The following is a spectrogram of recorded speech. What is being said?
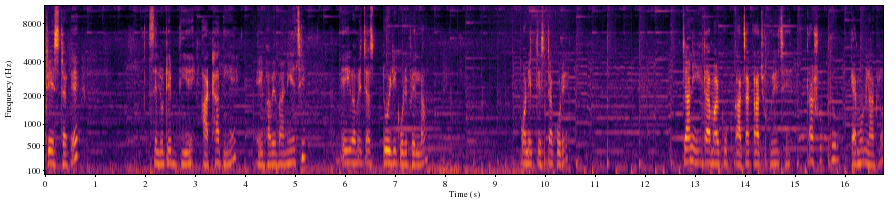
ড্রেসটাকে সেলোটেপ দিয়ে, আঠা দিয়ে এইভাবে বানিয়েছি। এইভাবে জাস্ট তৈরি করে ফেললাম। অনেক চেষ্টা করে। জানি এটা আমার খুব কাঁচা কাজ হয়েছে। তা সত্ত্বেও কেমন লাগল?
